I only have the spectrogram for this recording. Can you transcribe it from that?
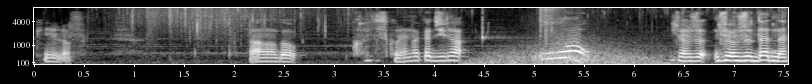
Kill off. Stano do. To jest kolejna taka dziwna. Wow! Myślałem, że, myślałem, że dednę.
